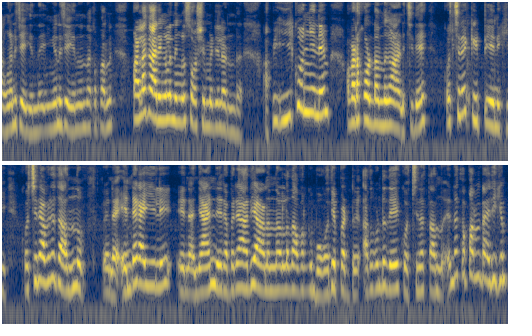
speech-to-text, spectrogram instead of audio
അങ്ങനെ ചെയ്യുന്നത് ഇങ്ങനെ ചെയ്യുന്നതെന്നൊക്കെ പറഞ്ഞ് പല കാര്യങ്ങളും നിങ്ങൾ സോഷ്യൽ മീഡിയയിലുണ്ട് അപ്പോൾ ഈ കുഞ്ഞിനെയും അവിടെ കൊണ്ടുവന്ന് കാണിച്ചിതേ കൊച്ചിനെ കിട്ടി എനിക്ക് കൊച്ചിനെ അവർ തന്നു. പിന്നെ എന്റെ കയ്യിൽ പിന്നെ ഞാൻ നിരപരാധിയാണെന്നുള്ളത് അവർക്ക് ബോധ്യപ്പെട്ട് അതുകൊണ്ട് ദേ കൊച്ചിനെ തന്നു. എന്നൊക്കെ പറഞ്ഞിട്ടായിരിക്കും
